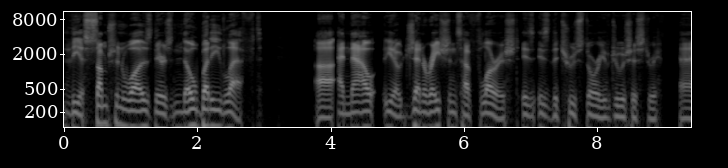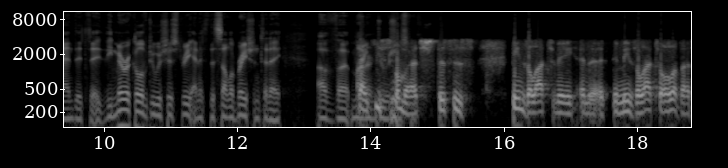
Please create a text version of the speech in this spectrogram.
the assumption was there's nobody left, uh, and now you know generations have flourished. Is is the true story of Jewish history, and it's uh, the miracle of Jewish history, and it's the celebration today of uh, modern Thank you Jewish so history. much. This is means a lot to me, and it, it means a lot to all of us.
